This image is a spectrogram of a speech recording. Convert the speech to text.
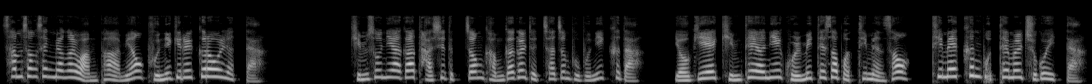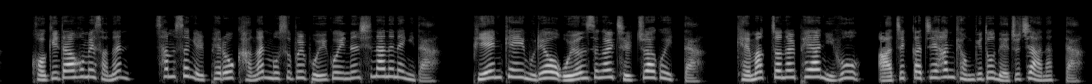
삼성생명을 완파하며 분위기를 끌어올렸다. 김소니아가 다시 득점 감각을 되찾은 부분이 크다. 여기에 김태현이 골밑에서 버티면서 팀에 큰 보탬을 주고 있다. 거기다 홈에서는 3승 1패로 강한 모습을 보이고 있는 신한은행이다. BNK 무려 5연승을 질주하고 있다. 개막전을 패한 이후 아직까지 한 경기도 내주지 않았다.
